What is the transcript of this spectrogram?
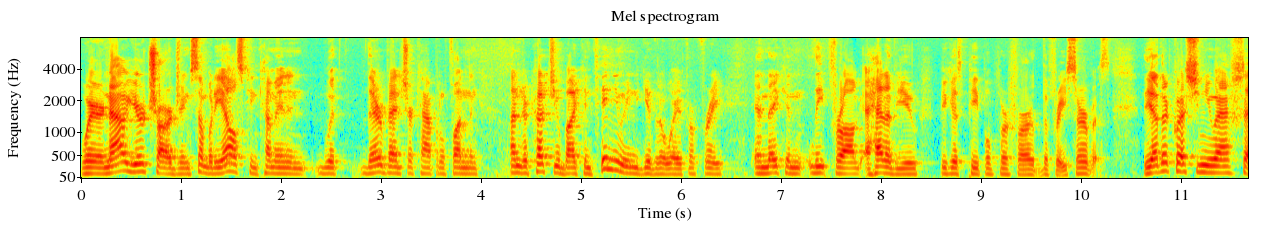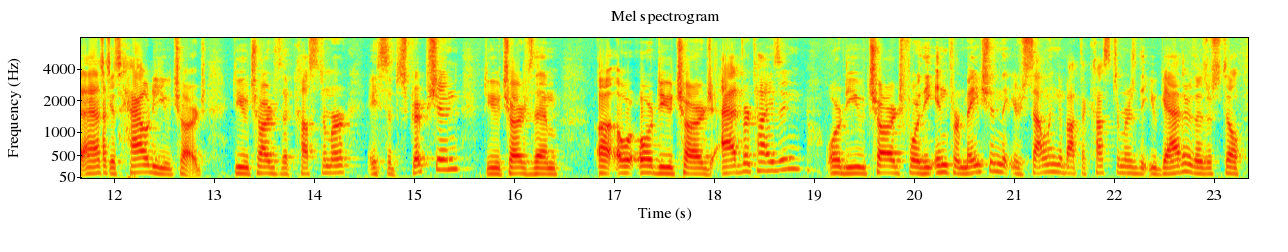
where now you're charging, somebody else can come in and with their venture capital funding undercut you by continuing to give it away for free, and they can leapfrog ahead of you because people prefer the free service. The other question you have to ask is how do you charge? Do you charge the customer a subscription? Do you charge them uh, or, or, do you charge advertising? Or do you charge for the information that you're selling about the customers that you gather? Those are still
